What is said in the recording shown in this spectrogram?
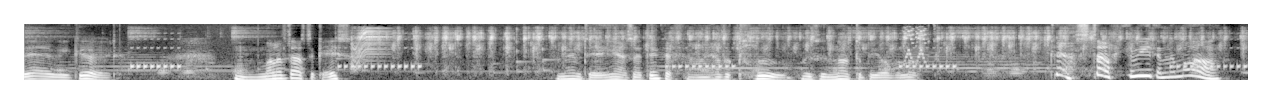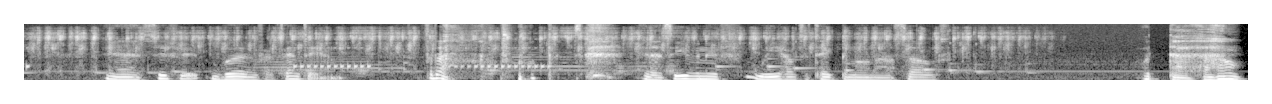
very good. Hmm, well, if that's the case. Mente, yes, I think I finally have a clue. This is not to be overlooked. Yeah, stop, you're eating them all. Yes, if it were in fact sentient. But yes, even if we have to take them on ourselves. What the hell?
